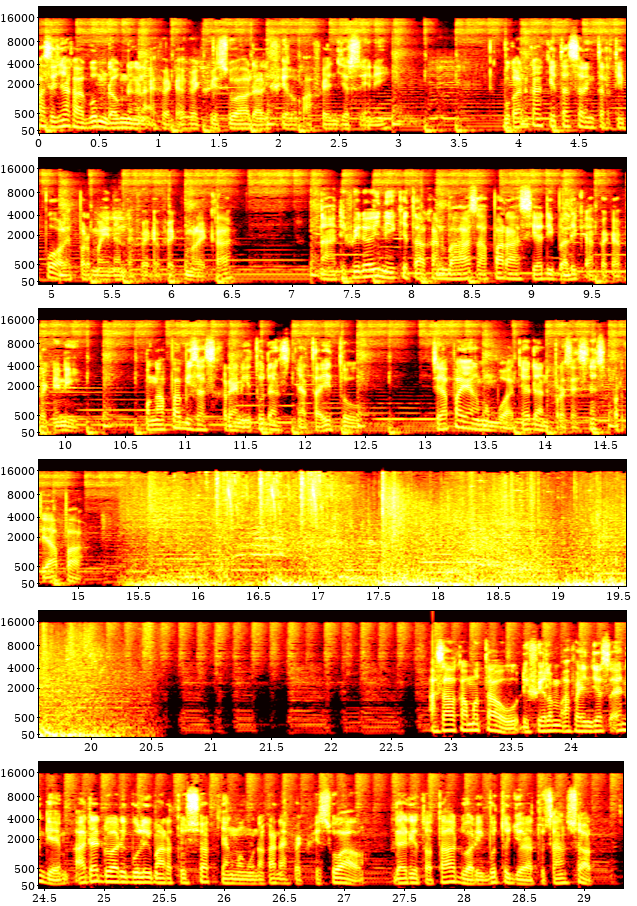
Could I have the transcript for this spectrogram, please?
pastinya kagum dong dengan efek-efek visual dari film Avengers ini. Bukankah kita sering tertipu oleh permainan efek-efek mereka? Nah, di video ini kita akan bahas apa rahasia di balik efek-efek ini. Mengapa bisa sekeren itu dan senyata itu? Siapa yang membuatnya dan prosesnya seperti apa? Asal kamu tahu, di film Avengers Endgame ada 2500 shot yang menggunakan efek visual, dari total 2700-an shot.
